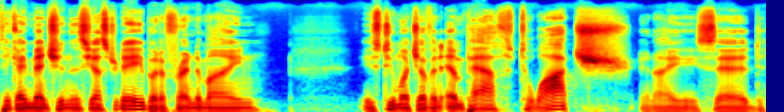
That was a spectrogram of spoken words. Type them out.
think I mentioned this yesterday, but a friend of mine is too much of an empath to watch, and I said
